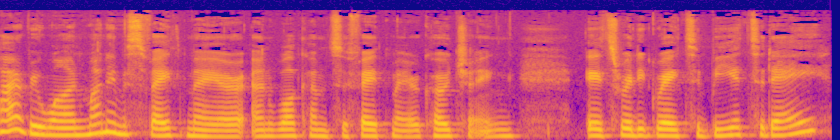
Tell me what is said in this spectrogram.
Hi, everyone. My name is Faith Mayer, and welcome to Faith Mayer Coaching. It's really great to be here today.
